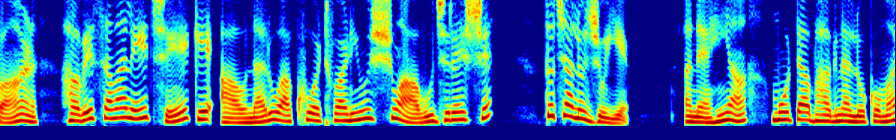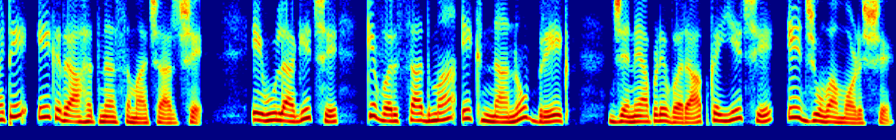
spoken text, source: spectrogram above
પણ હવે સવાલ એ છે કે આવનારું આખું અઠવાડિયું શું આવું જ રહેશે? તો ચાલો જોઈએ. અને અહીંયા મોટાભાગના લોકો માટે એક રાહતના સમાચાર છે. એવું લાગે છે કે વરસાદમાં એક નાનો બ્રેક, જેને આપણે વરાપ કહીએ છીએ, એ જોવા મળશે.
